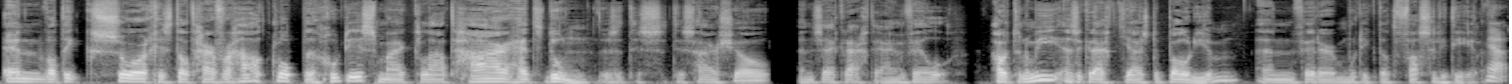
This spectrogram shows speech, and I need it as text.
En wat ik zorg is dat haar verhaal klopt en goed is, maar ik laat haar het doen. Dus het is, het is haar show en zij krijgt er veel autonomie en ze krijgt het juiste podium. En verder moet ik dat faciliteren. Ja,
